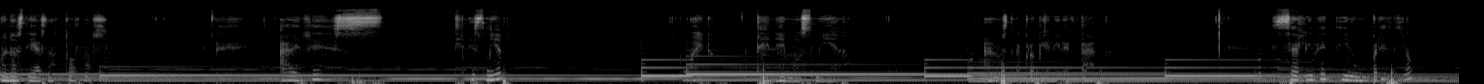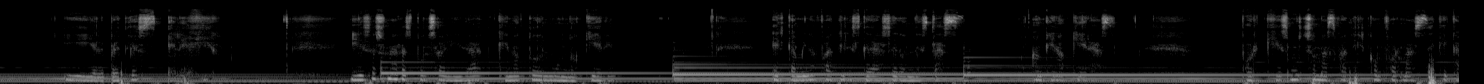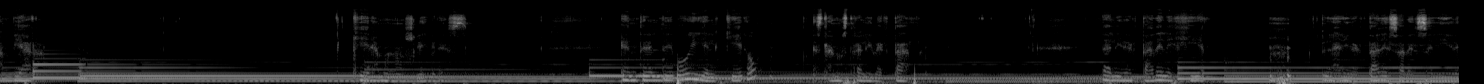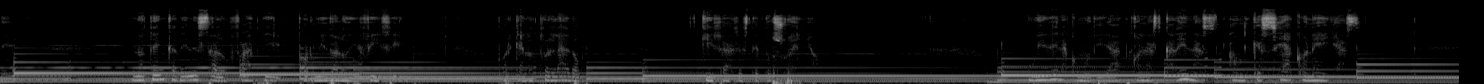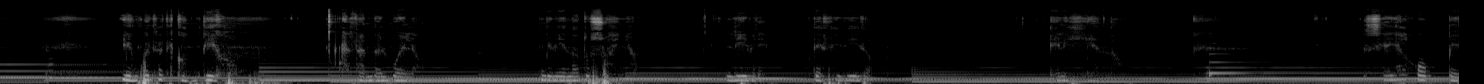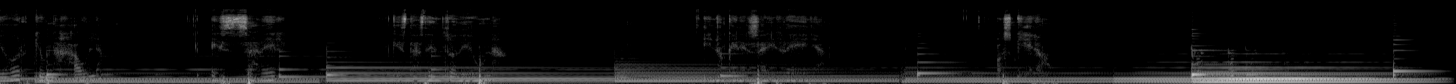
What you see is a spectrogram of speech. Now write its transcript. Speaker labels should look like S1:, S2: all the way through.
S1: Buenos días nocturnos. A veces tienes miedo. Bueno, tenemos miedo a nuestra propia libertad. Ser libre tiene un precio y el precio es elegir. Y esa es una responsabilidad que no todo el mundo quiere. El camino fácil es quedarse donde estás, aunque no quieras, porque es mucho más fácil conformarse que cambiar Entre el debo y el quiero está nuestra libertad. La libertad de elegir, la libertad de saberse libre. No te encadenes a lo fácil por miedo a lo difícil, porque al otro lado quizás esté tu sueño. Huye de la comodidad con las cadenas, aunque sea con ellas. Y encuéntrate contigo, alzando el vuelo viviendo tu sueño, libre, decidido, eligiendo. Si hay algo peor que una jaula, es saber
